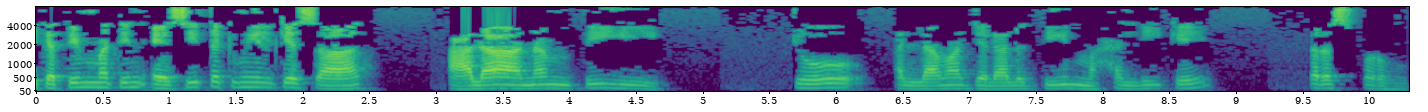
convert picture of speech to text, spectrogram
بتمتن ایسی تکمیل کے ساتھ نمتی جو علامہ جلال الدین محلی کے طرز پر ہو۔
